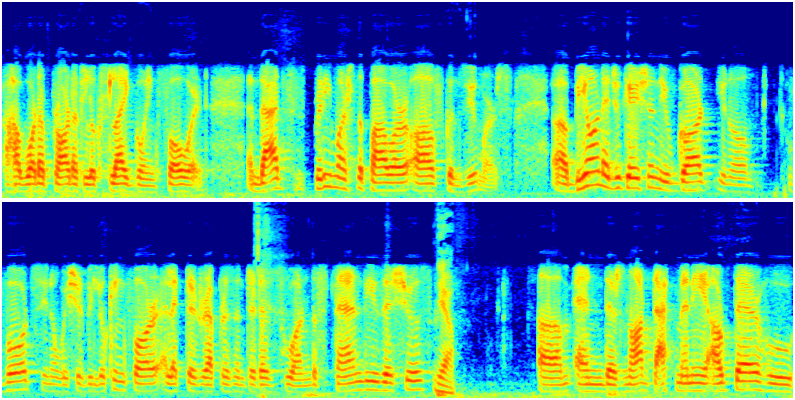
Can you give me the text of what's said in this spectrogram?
how, what a product looks like going forward. And that's pretty much the power of consumers. Uh, beyond education, you've got, you know, votes. You know, we should be looking for elected representatives who understand these issues. Yeah. Um, and there's not that many out there who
